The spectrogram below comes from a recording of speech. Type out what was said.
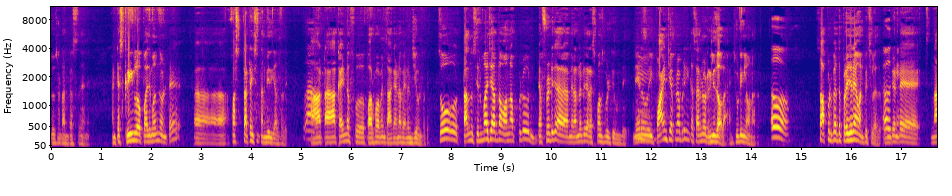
చూసినట్టు అనిపిస్తుంది అని. అంటే స్క్రీన్లో పది మంది ఉంటే ఫస్ట్ అటెన్షన్ తన మీదకి వెళ్తుంది. ఆ కైండ్ ఆఫ్ పర్ఫార్మెన్స్ ఆ కైండ్ ఆఫ్ ఎనర్జీ ఉంటుంది. సో తను సినిమా చేద్దాం అన్నప్పుడు డెఫినెట్గా మీరు అన్నట్టుగా రెస్పాన్సిబిలిటీ ఉంది. నేను ఈ పాయింట్ చెప్పినప్పుడు ఇంకా సరైన రిలీజ్ అవ్వాలి? ఆయన షూటింగ్లో ఉన్నారు. సో అప్పుడు పెద్ద ప్రెజర్ ఏం అనిపించలేదు. ఎందుకంటే నా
